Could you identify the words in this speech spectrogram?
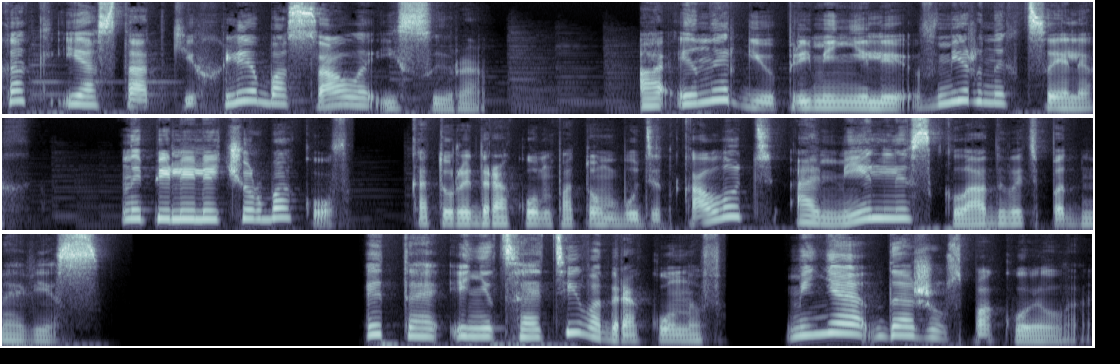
как и остатки хлеба, сала и сыра. А энергию применили в мирных целях. Напилили чурбаков, который дракон потом будет колоть, а Мелли складывать под навес. Эта инициатива драконов меня даже успокоила.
